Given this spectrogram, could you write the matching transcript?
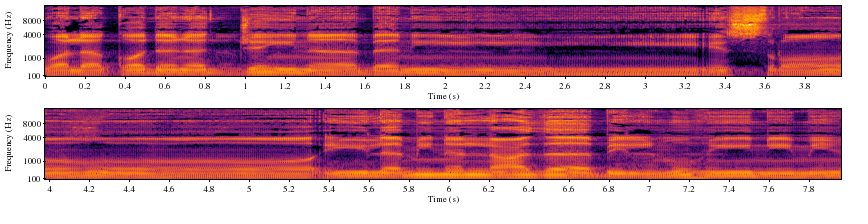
ولقد نجينا بني إسرائيل من العذاب المهين من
